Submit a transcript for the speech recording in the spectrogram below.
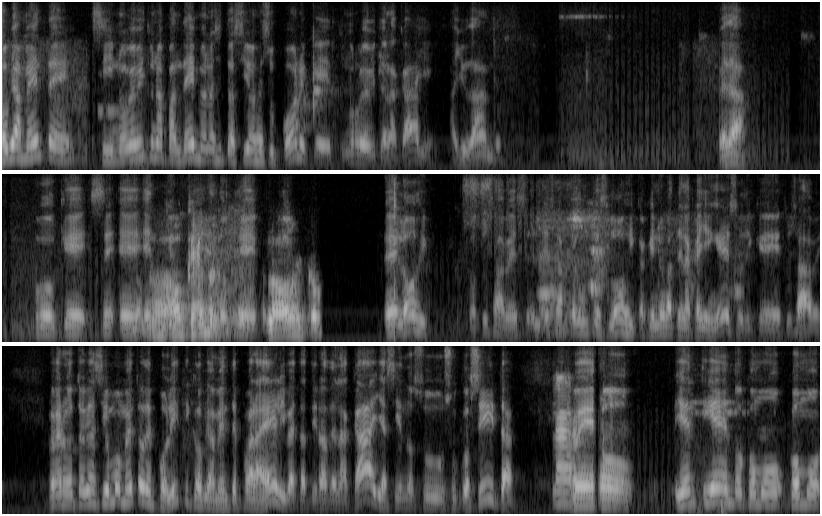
obviamente, si no hubiera visto una pandemia, una situación, se supone que tú no lo hubieras visto en la calle, ayudando. ¿Verdad? Porque se, eh, lógico. Es lógico, tú sabes, esa pregunta es lógica, que no va a en la calle en eso, de que tú sabes. Pero esto había sido un momento de política, obviamente, para él, iba a estar tirado en la calle haciendo su, su cosita. Claro. Pero y entiendo como, como,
